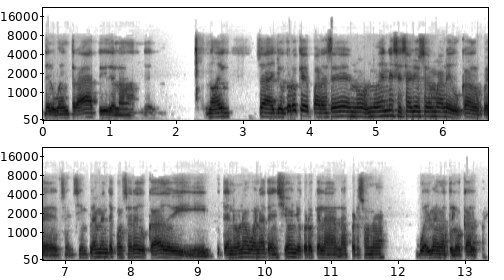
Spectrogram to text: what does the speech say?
buen trato y de la... no hay, o sea, yo creo que para ser, no, no es necesario ser mal educado, pues simplemente con ser educado y, tener una buena atención, yo creo que la, la persona vuelven a tu local. Pues.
